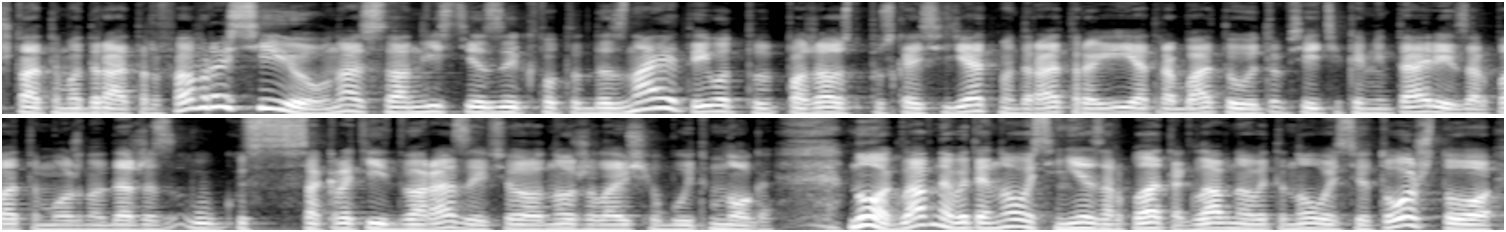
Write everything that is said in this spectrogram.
штаты модераторов, а в Россию. У нас английский язык кто-то дознает, и вот, пожалуйста, пускай сидят модераторы и отрабатывают все эти комментарии, зарплаты можно даже сократить два раза, и все равно желающих будет много. Но главное в этой новости не зарплата, главное в этой новости то, что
